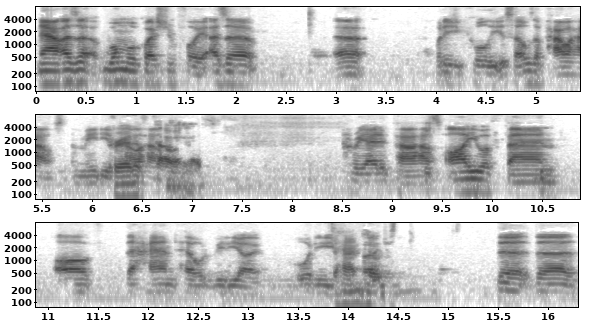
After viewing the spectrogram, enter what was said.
Now, as a one more question for you, as a uh, what did you call it yourselves? A powerhouse, a media creative powerhouse, powerhouse creative powerhouse. Are you a fan of the handheld video, or do you The just the the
